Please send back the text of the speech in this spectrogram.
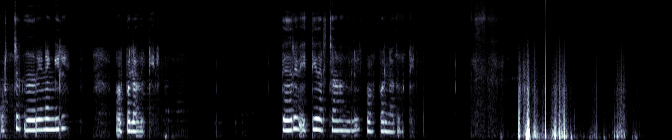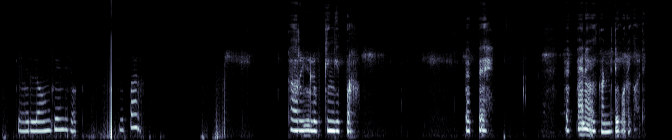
കുറച്ച് കയറിയെങ്കിൽ കുഴപ്പമില്ലാതെ കിട്ടി കയറി വെയിറ്റ് ചെയ്ത് അടിച്ചാണെങ്കിൽ കുഴപ്പമില്ലാതെ കിട്ടി. Long range shot keeper are you looking keeper Pepe. വെപ്പാനൊക്കെ കണ്ടിട്ട് കുറേ കാലം.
